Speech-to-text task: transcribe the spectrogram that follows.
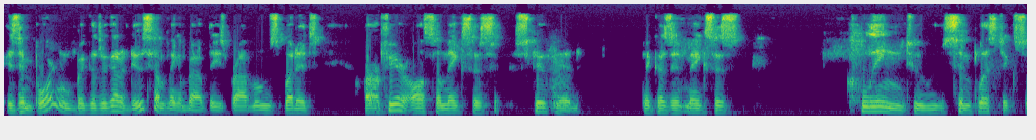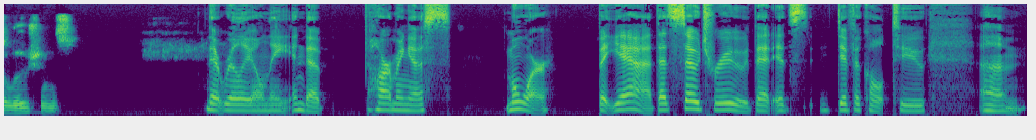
is important because we've got to do something about these problems, but it's our fear also makes us stupid because it makes us cling to simplistic solutions that really only end up harming us more. But yeah, that's so true that it's difficult to um,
